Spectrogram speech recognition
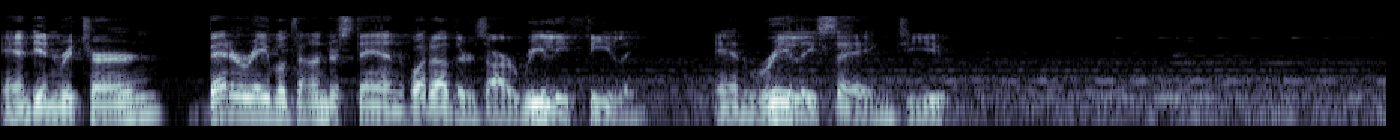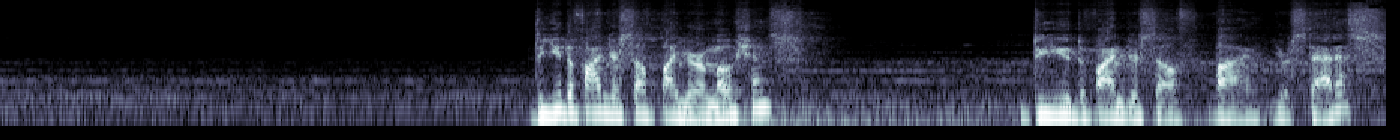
And in return, better able to understand what others are really feeling and really saying to you. Do you define yourself by your emotions? Do you define yourself by your status?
